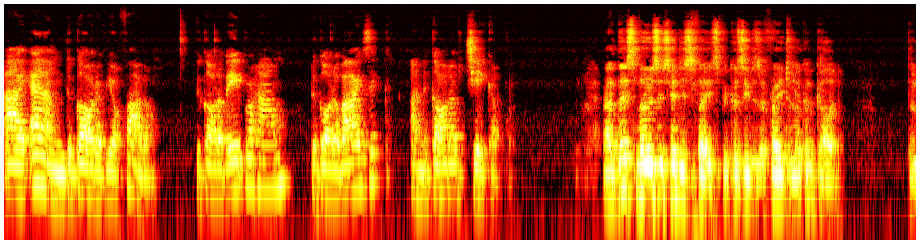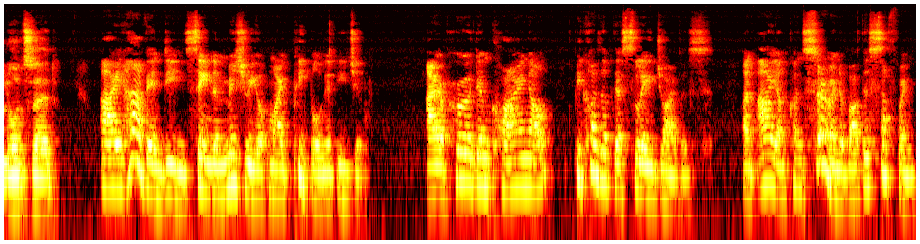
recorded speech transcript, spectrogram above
I am the God of your father, the God of Abraham, the God of Isaac, and the God of Jacob. At this, Moses hid his face because he was afraid to look at God. The Lord said, I have indeed seen the misery of my people in Egypt. I have heard them crying out because of their slave drivers, and I am concerned about their suffering.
